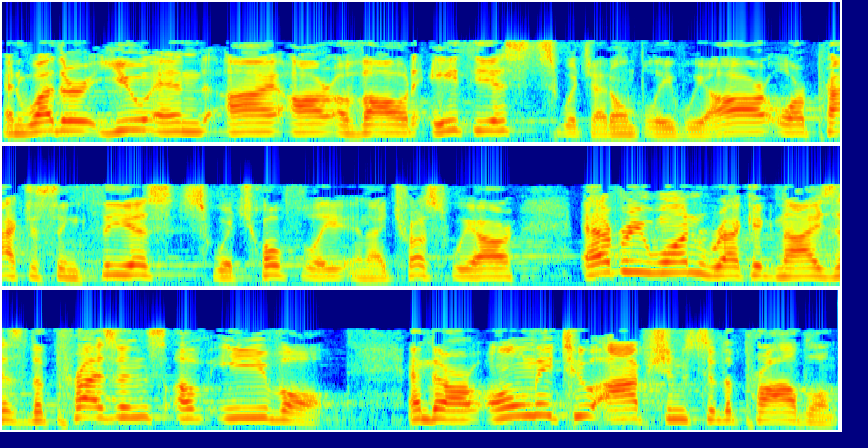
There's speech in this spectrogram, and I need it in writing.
And whether you and I are avowed atheists, which I don't believe we are, or practicing theists, which hopefully and I trust we are, everyone recognizes the presence of evil. And there are only two options to the problem.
